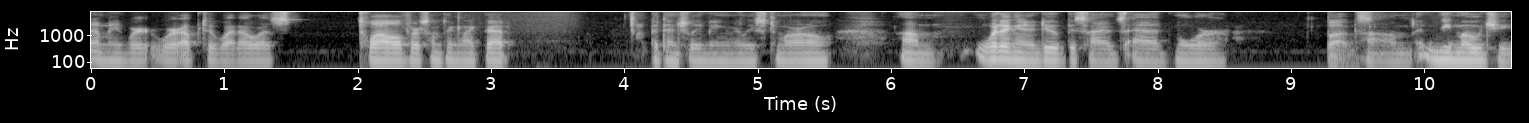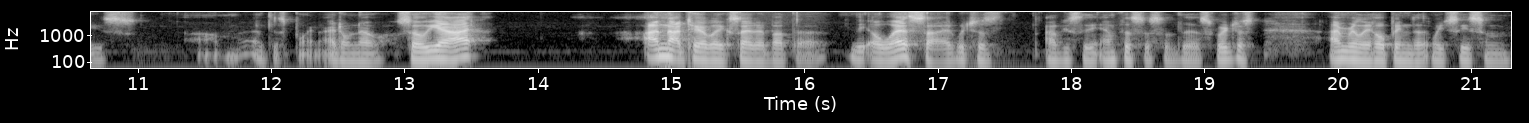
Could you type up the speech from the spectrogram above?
I mean, we're we're up to what OS twelve or something like that, potentially being released tomorrow. Um, what are they going to do besides add more Bugs. um, emojis um, at this point? I don't know. So yeah, I I'm not terribly excited about the the OS side, which is obviously the emphasis of this. We're just I'm really hoping that we see some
